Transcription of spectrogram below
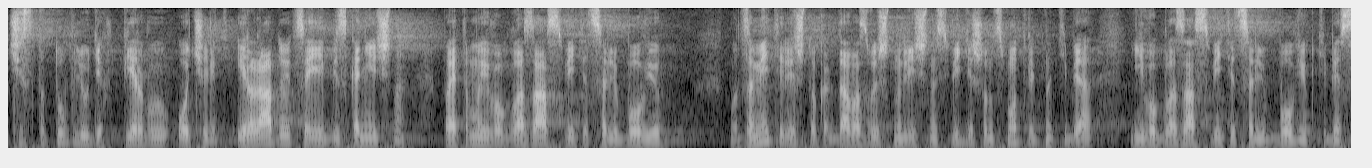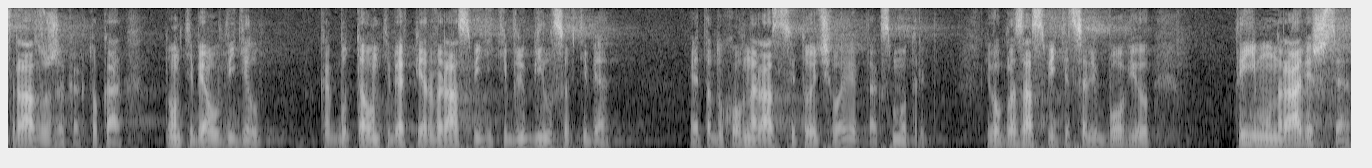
чистоту в людях в первую очередь и радуется ей бесконечно. Поэтому его глаза светятся любовью. Вот заметили, что когда возвышенную личность видишь, он смотрит на тебя, и его глаза светятся любовью к тебе сразу же, как только он тебя увидел. Как будто он тебя в первый раз видит и влюбился в тебя. Это духовно раз святой человек так смотрит. Его глаза светятся любовью, ты ему нравишься,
